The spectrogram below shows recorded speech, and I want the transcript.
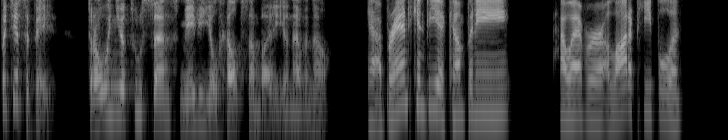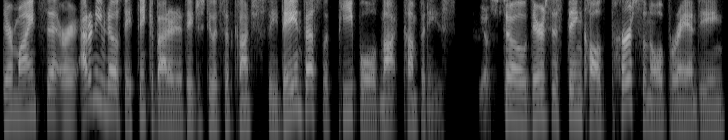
Participate throw in your two cents. Maybe you'll help somebody. You never know. Yeah, brand can be a company. However, a lot of people and their mindset, or I don't even know if they think about it, if they just do it subconsciously, they invest with people, not companies. Yes. So there's this thing called personal branding,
